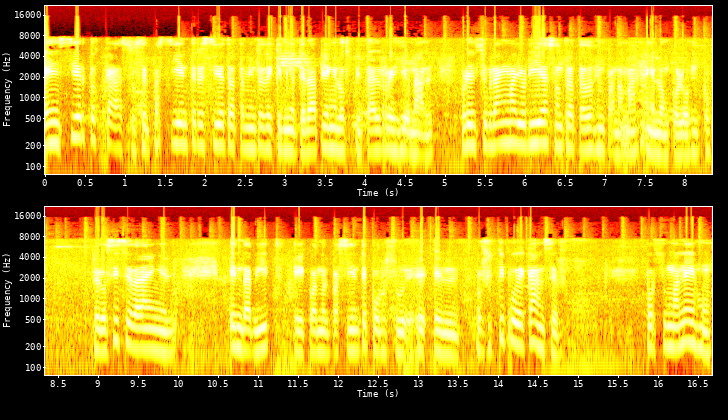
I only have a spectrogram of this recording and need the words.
En ciertos casos, el paciente recibe tratamiento de quimioterapia en el hospital regional, pero en su gran mayoría son tratados en Panamá, en el oncológico. Pero sí se da en, el, en David eh, cuando el paciente, por su, eh, por su tipo de cáncer, por su manejo,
